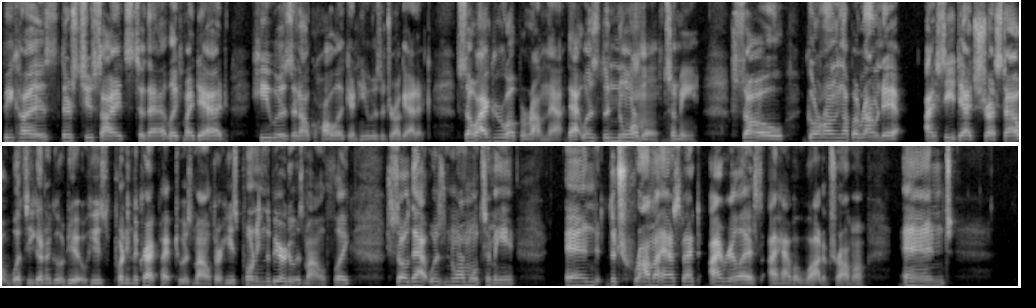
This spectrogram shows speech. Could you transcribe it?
Because there's two sides to that. Like my dad, he was an alcoholic and he was a drug addict. So I grew up around that. That was the normal to me. So growing up around it, I see dad stressed out. What's he gonna go do? He's putting the crack pipe to his mouth or he's putting the beer to his mouth. Like, so that was normal to me. And the trauma aspect, I realized I have a lot of trauma. And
